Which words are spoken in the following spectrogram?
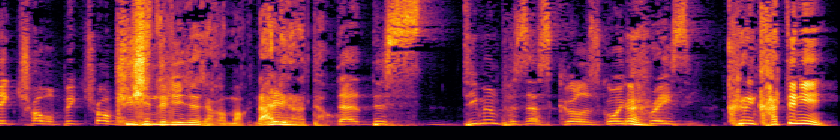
"Big trouble, big trouble! 귀신 들린 여자가 막 난리가 났다고. That this demon-possessed girl is going crazy." 그러니 갔더니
